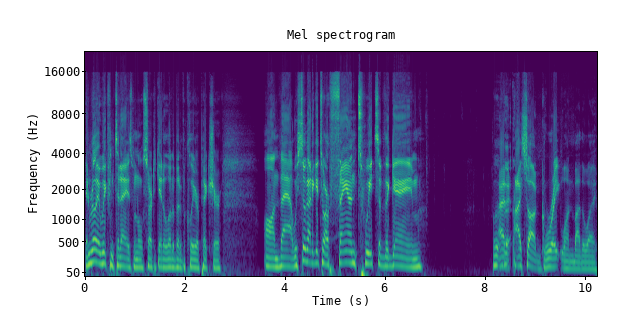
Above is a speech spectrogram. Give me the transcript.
And really a week from today is when we'll start to get a little bit of a clearer picture on that. We still got to get to our fan tweets of the game. I, I saw a great one, by the way.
